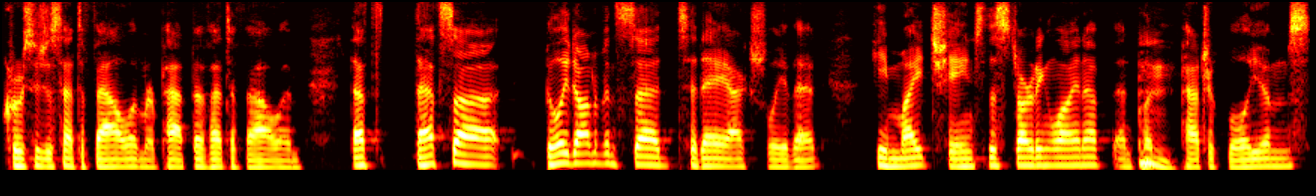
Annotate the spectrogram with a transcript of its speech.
Caruso just had to foul him or Pat Bev had to foul him. That's that's uh Billy Donovan said today actually that he might change the starting lineup and put Hmm. Patrick Williams,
